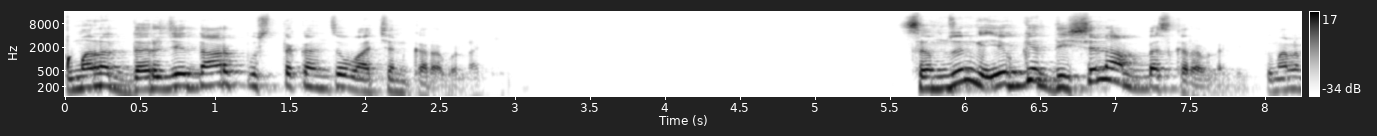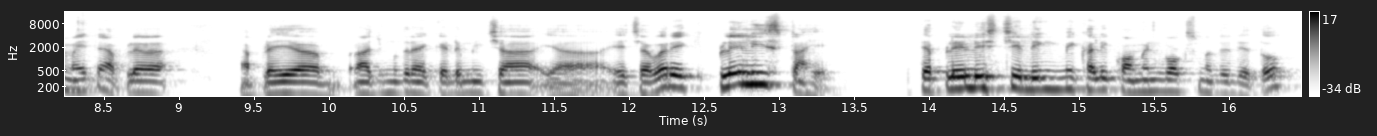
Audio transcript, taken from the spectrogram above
तुम्हाला दर्जेदार पुस्तकांचं वाचन करावं लागेल. समजून घ्या योग्य दिशेनं अभ्यास करावा लागेल. तुम्हाला माहिती आहे आपल्या आपल्या या राजमुद्रा अकॅडमीच्या या याच्यावर एक प्लेलिस्ट आहे. त्या प्लेलिस्टची लिंक मी खाली कॉमेंट बॉक्समध्ये देतो.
